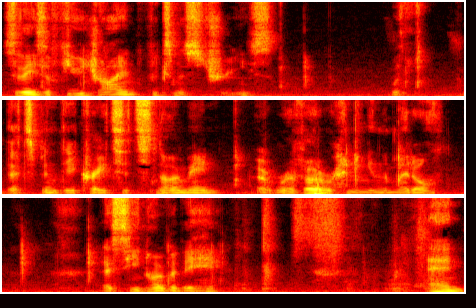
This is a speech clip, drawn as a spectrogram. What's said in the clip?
So there's a few giant Christmas trees with that's been decorated snowmen, a river running in the middle, as seen over there. And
